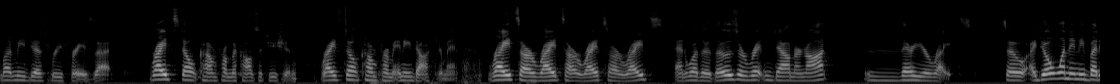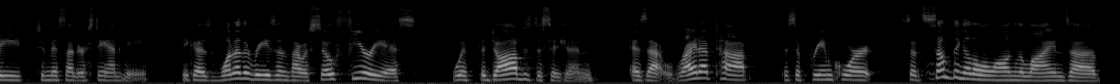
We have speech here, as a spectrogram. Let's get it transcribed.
let me just rephrase that. Rights don't come from the Constitution. Rights don't come from any document. Rights are rights are rights are rights, and whether those are written down or not, they're your rights. So I don't want anybody to misunderstand me because one of the reasons I was so furious with the Dobbs decision is that right up top, the Supreme Court said something along the lines of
